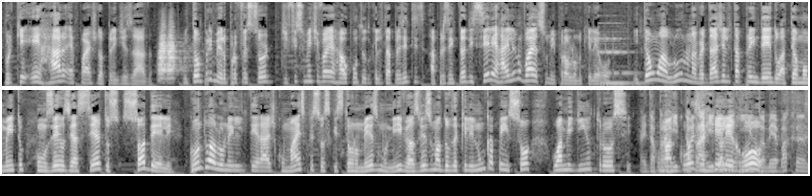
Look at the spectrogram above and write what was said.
Porque errar é parte do aprendizado. Então, primeiro, o professor dificilmente vai errar o conteúdo que ele está apresentando, e se ele errar, ele não vai assumir pro aluno que ele errou. Então, o aluno, na verdade, ele tá aprendendo até o momento com os erros e acertos só dele. Quando o aluno ele interage com mais pessoas que estão no mesmo nível, às vezes uma dúvida que ele nunca pensou, o amiguinho trouxe. Aí dá pra uma rir, dá coisa pra rir que do ele amiguinho errou. também é bacana.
